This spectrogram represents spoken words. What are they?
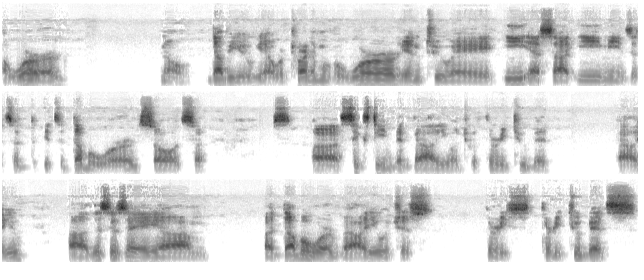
a word, no, W, yeah, we're trying to move a word into a. E means it's a it's a double word, so it's a, a 16-bit value into a 32-bit value. Uh, this is a, um, a double word value, which is 30, 32 bits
